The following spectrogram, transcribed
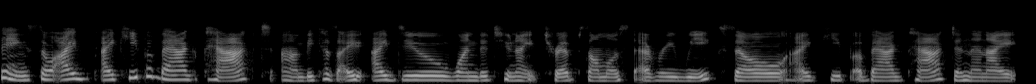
think. So I I keep a bag packed um, because I I do one to two night trips almost every week. So mm-hmm. I keep a bag packed, and then I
